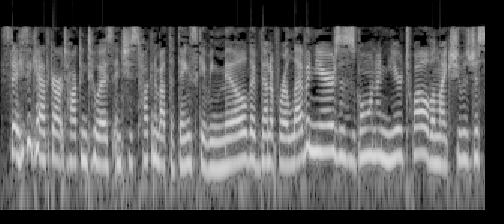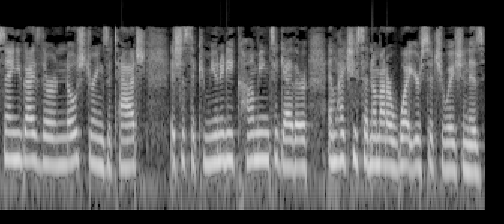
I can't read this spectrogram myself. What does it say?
Stacie Cathcart talking to us, and she's talking about the Thanksgiving meal. They've done it for 11 years. This is going on year 12, and like she was just saying, you guys, there are no strings attached. It's just a community coming together, and like she said, no matter what your situation is,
